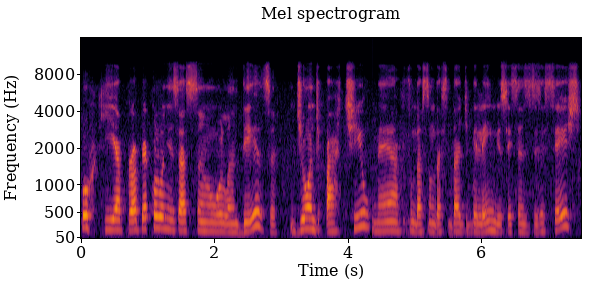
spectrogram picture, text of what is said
porque a própria colonização holandesa, de onde partiu né, a fundação da cidade de Belém em 1616,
